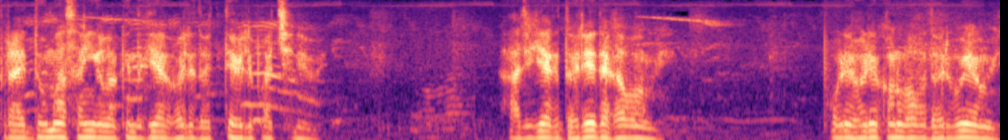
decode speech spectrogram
প্রায় দু মাস হয়ে গেল, কিন্তু এক হইলে ধরতে হইলে পাচ্ছি না আমি। আজকে এক ধরে দেখাবো আমি। পড়ে হড়ে কোনোভাবে ধরবই আমি।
